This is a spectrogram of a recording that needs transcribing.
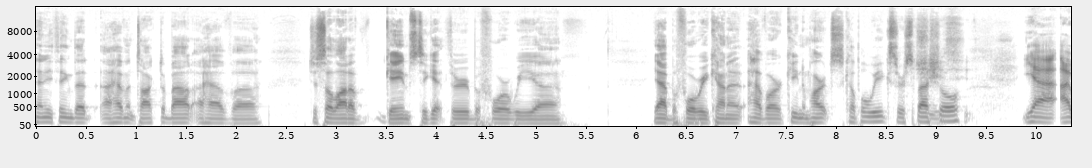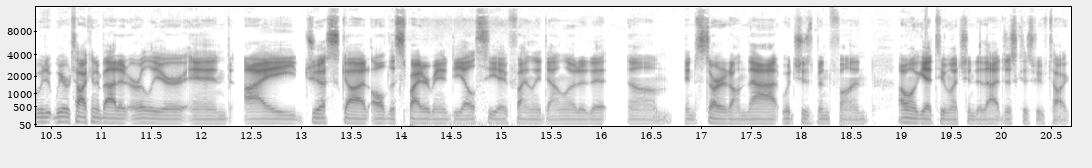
anything that I haven't talked about. I have uh, just a lot of games to get through before we, uh, yeah, before we kind of have our Kingdom Hearts couple weeks or special. Jeez. Yeah, I would. We were talking about it earlier, and I just got all the Spider-Man DLC. I finally downloaded it um, and started on that, which has been fun. I won't get too much into that just because we've talked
